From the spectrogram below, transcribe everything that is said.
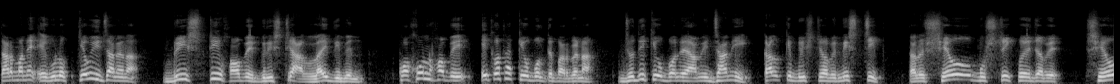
তার মানে এগুলো কেউই জানে না। বৃষ্টি হবে, বৃষ্টি আল্লাহ দিবেন। কখন হবে, এ কথা কেউ বলতে পারবে না। যদি কেউ বলে, আমি জানি, কালকে বৃষ্টি হবে নিশ্চিত, তাহলে সেও মুশরিক হয়ে যাবে। সেও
